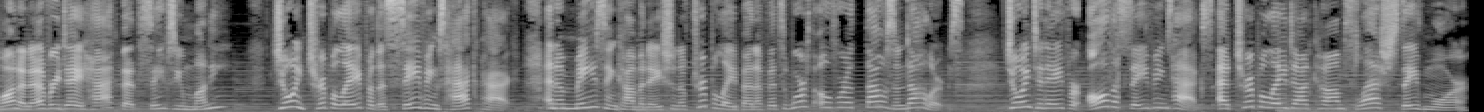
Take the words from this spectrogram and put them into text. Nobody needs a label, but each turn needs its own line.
Want an everyday hack that saves you money? Join AAA for the Savings Hack Pack, an amazing combination of AAA benefits worth over $1,000. Join today for all the savings hacks at AAA.com slash save more.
